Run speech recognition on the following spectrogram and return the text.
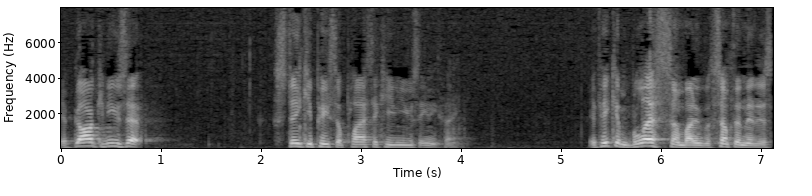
if God can use that stinky piece of plastic, He can use anything. If He can bless somebody with something that is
